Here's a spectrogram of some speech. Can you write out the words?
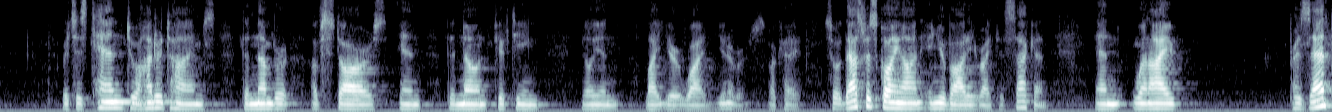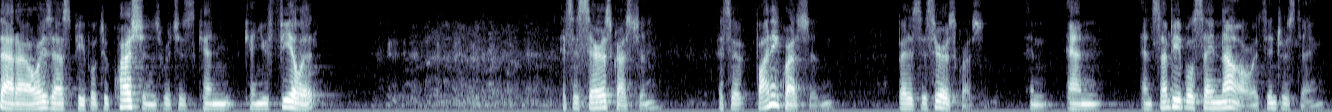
which is 10 to 100 times the number of stars in the known 15 million light year wide universe. Okay? So that's what's going on in your body right this second. And when I present that, I always ask people two questions, which is can, can you feel it? it's a serious question. It's a funny question, but it's a serious question. And, and, and some people say no, it's interesting.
